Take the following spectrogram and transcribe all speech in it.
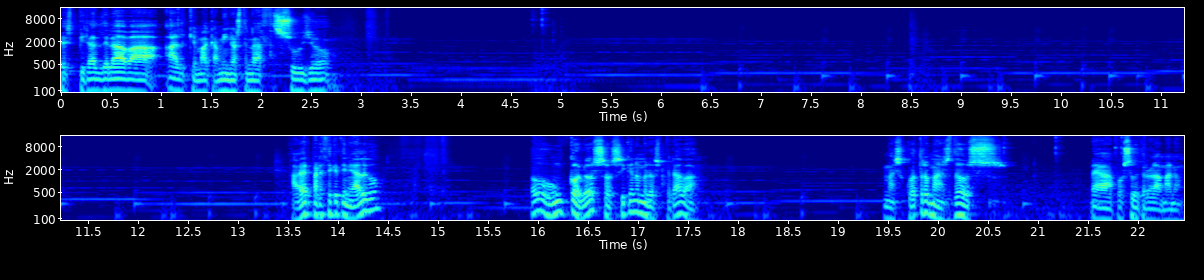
Espiral de lava al quemacaminos tenaz suyo. A ver, parece que tiene algo. Oh, un coloso, sí que no me lo esperaba. Más 4 más 2. Venga, pues súbetelo la mano.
